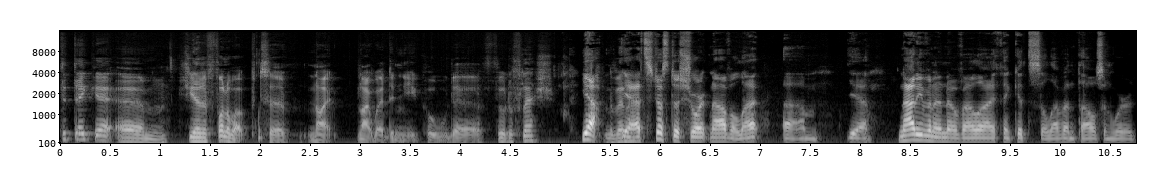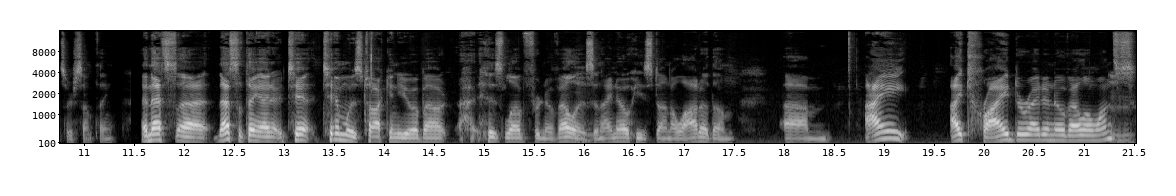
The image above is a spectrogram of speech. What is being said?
Did they get? Um, she had a follow up to Night NightWhere, didn't you? Called uh, Field of Flesh. Yeah, novella? yeah, it's just a short novelette. Um, yeah, not even a novella. I think it's eleven thousand words or something. And that's uh, that's the thing. I know Tim, Tim, was talking to you about his love for novellas, mm. and I know he's done a lot of them. Um, I I tried to write a novella once.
